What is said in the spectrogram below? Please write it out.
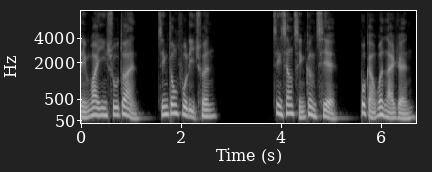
岭外音书断经冬复历春。近乡情更怯不敢问来人。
